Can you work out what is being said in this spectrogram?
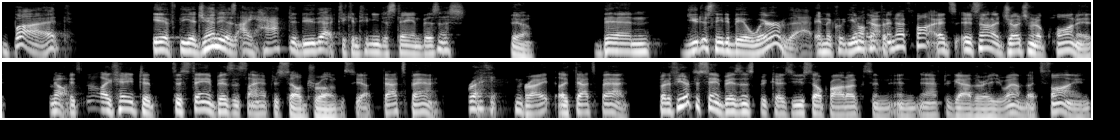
But if the agenda is, I have to do that to continue to stay in business. Yeah. Then you just need to be aware of that. And the, you don't Yeah, think the, and that's fine. It's it's not a judgment upon it. no, It's not like, hey, to to stay in business, I have to sell drugs. Yeah, that's bad, right. right? Like that's bad. But if you have to stay in business because you sell products and and have to gather AUM, that's fine.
